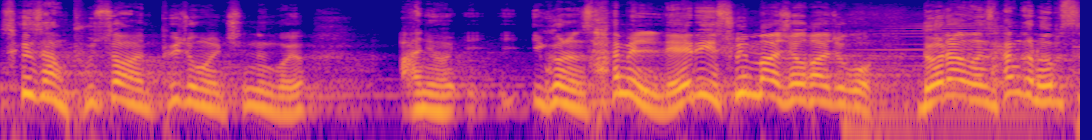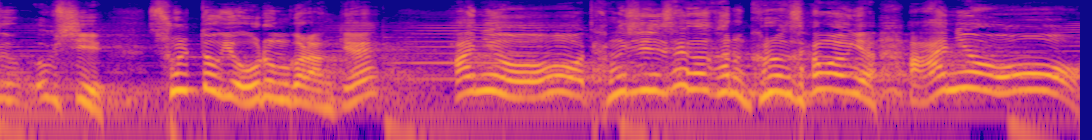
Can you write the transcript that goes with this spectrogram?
세상 불쌍한 표정을 짓는 거예요? 아니요 이, 이- 이거는 3일 내리 술 마셔가지고 너랑은 상관없이 없이 술독이 오른 거란게? 아니요 당신이 생각하는 그런 상황이야 아니요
